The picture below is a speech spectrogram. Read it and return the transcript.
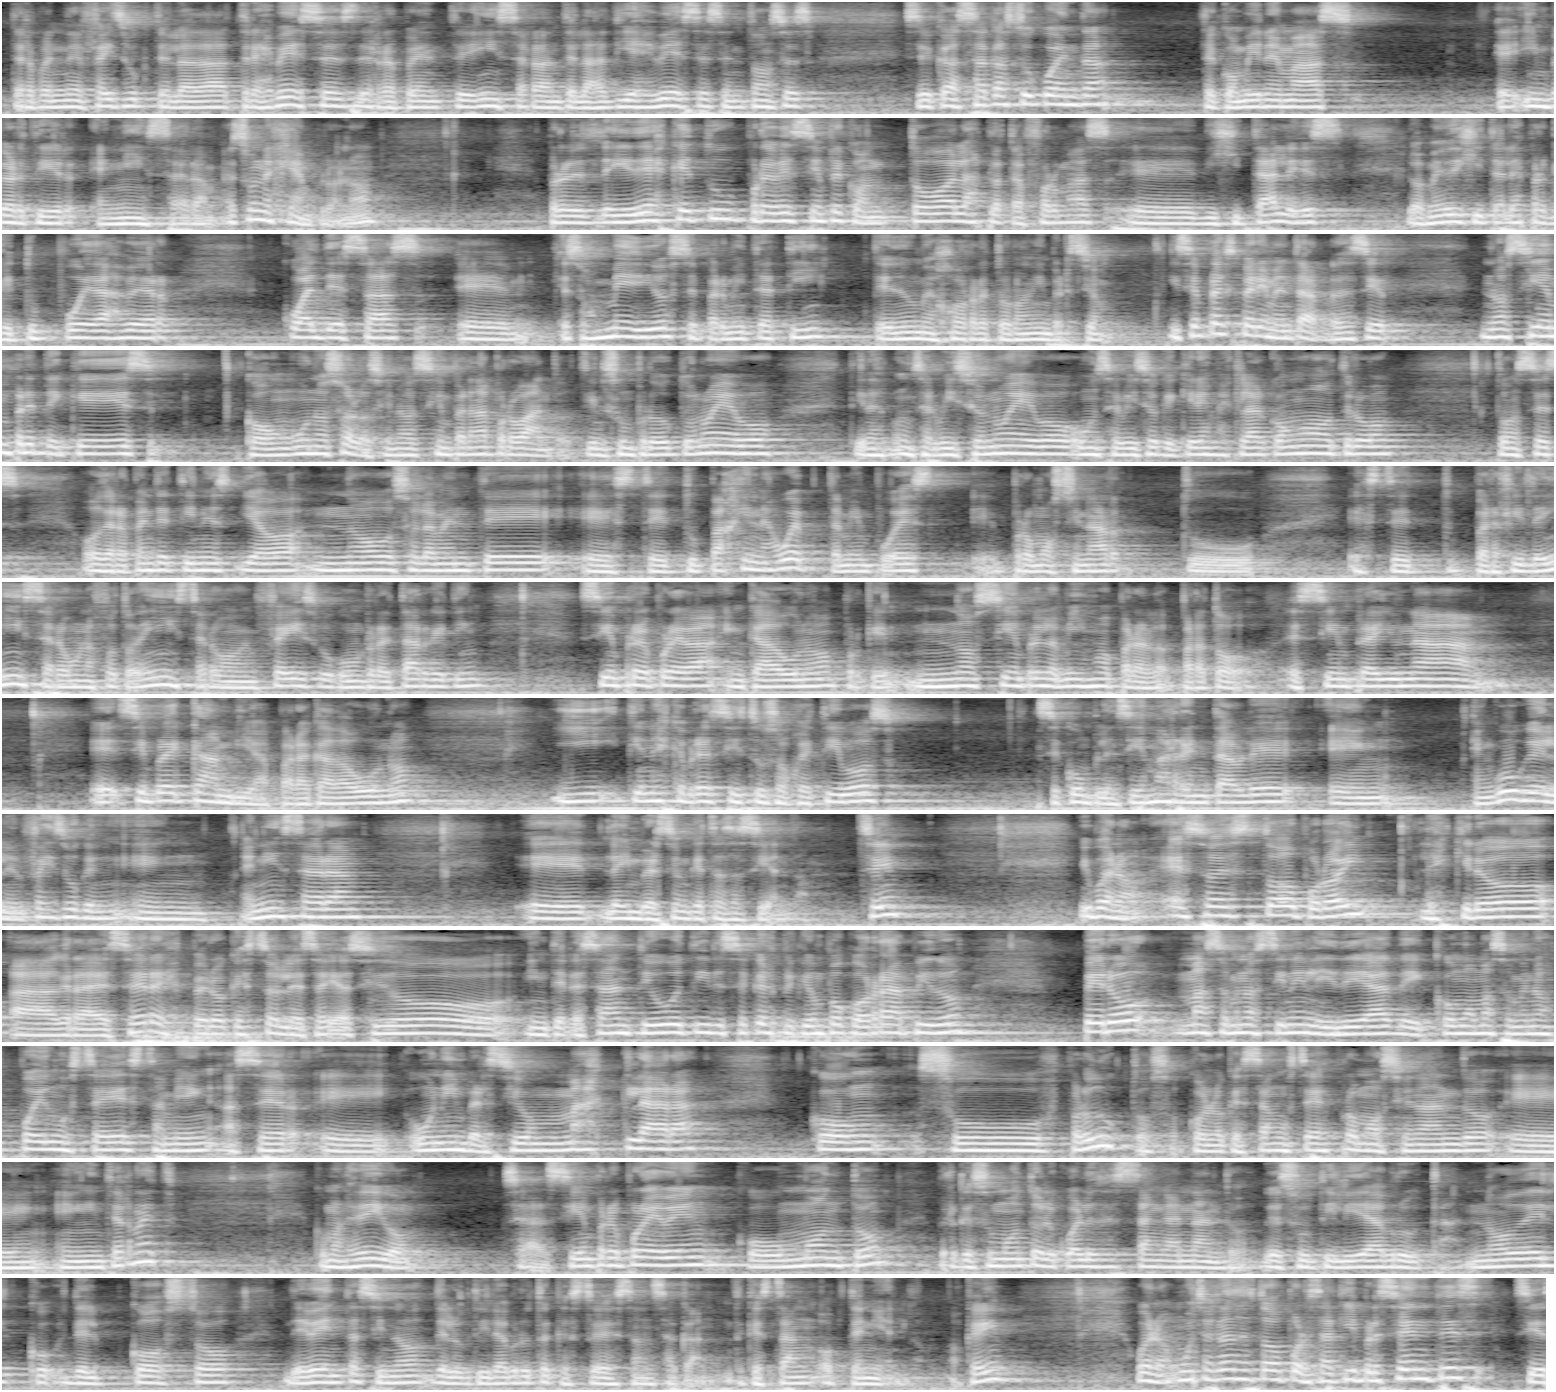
de repente Facebook te la da 3 veces, de repente Instagram te la da 10 veces, entonces si sacas tu cuenta, te conviene más eh, invertir en Instagram. Es un ejemplo, ¿no? Pero la idea es que tú pruebes siempre con todas las plataformas eh, digitales, los medios digitales, para que tú puedas ver cuál de esas, eh, esos medios te permite a ti tener un mejor retorno de inversión. Y siempre experimentar, es decir, no siempre te quedes con uno solo, sino siempre anda probando. Tienes un producto nuevo, tienes un servicio nuevo, un servicio que quieres mezclar con otro. Entonces, o de repente tienes ya no solamente este, tu página web, también puedes promocionar tu, este, tu perfil de Instagram, una foto de Instagram, en Facebook, un retargeting, siempre prueba en cada uno porque no siempre es lo mismo para, para todos. Siempre hay una, eh, siempre cambia para cada uno y tienes que ver si tus objetivos se cumplen, si es más rentable en, en Google, en Facebook, en, en, Instagram, eh, la inversión que estás haciendo. ¿sí? Y bueno, eso es todo por hoy. Les quiero agradecer, espero que esto les haya sido interesante y útil. Sé que lo expliqué un poco rápido, pero más o menos tienen la idea de cómo más o menos pueden ustedes también hacer eh, una inversión más clara con sus productos, con lo que están ustedes promocionando en, en Internet. Como les digo, o sea, siempre prueben con un monto, pero que es un monto del cual ustedes están ganando, de su utilidad bruta, no del, del costo de venta, sino de la utilidad bruta que ustedes están sacando, que están obteniendo. ¿ok? Bueno, muchas gracias a todos por estar aquí presentes. Si,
